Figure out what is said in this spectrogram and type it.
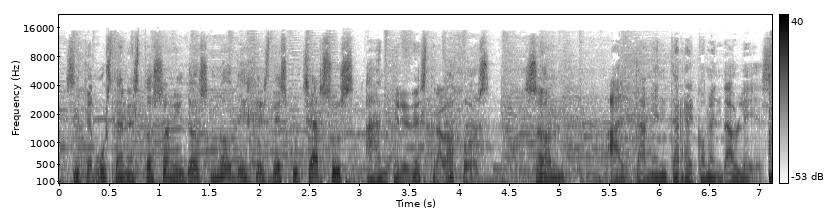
Si te gustan estos sonidos, no dejes de escuchar sus anteriores trabajos. Son altamente recomendables.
